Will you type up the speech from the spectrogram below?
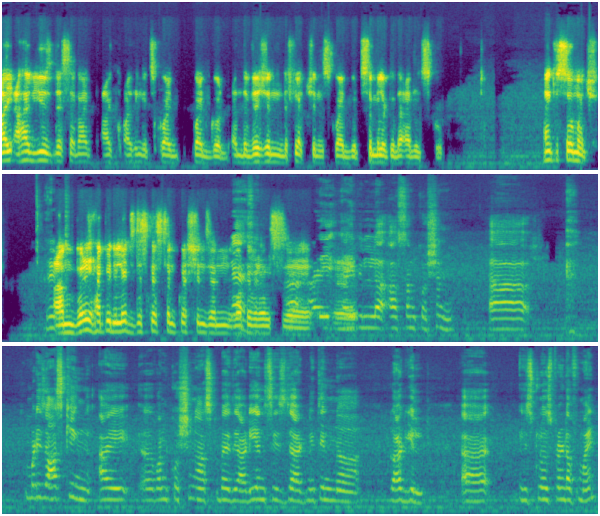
I, I have used this and I, I I think it's quite quite good, and the vision deflection is quite good, similar to the adult scope. Thank you so much. Great. I'm very happy to let's discuss some questions and Yeah, whatever else. Uh, Uh, I, I uh, will uh, ask some question. Uh, somebody is asking. I uh, one question asked by the audience is that Nitin uh, Gadgil, uh, is close friend of mine.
